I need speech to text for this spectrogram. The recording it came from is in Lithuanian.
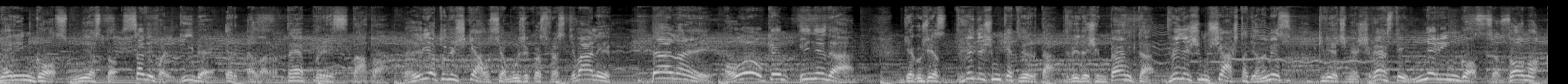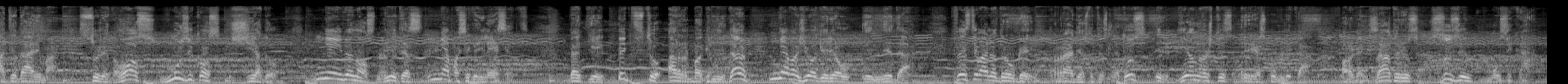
Neringos miesto savivaldybė ir LRT pristato lietuviškiausią muzikos festivalį Benai plaukiam į Nidą. Gegužės 24, 25, 26 dienomis kviečiame švesti Neringos sezono atidarimą su Lietuvos muzikos žiedu. Nei vienos minutės nepasigailėsit. Bet jei pikstų arba gnyda, nevažiuok geriau į Nidą. Festivalio draugai - Radio stotis Lietus ir dienraštis Respublika. Organizatorius Zuzi Muzika.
